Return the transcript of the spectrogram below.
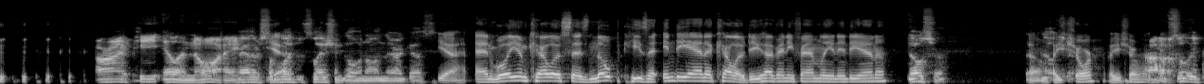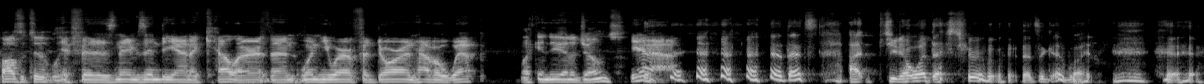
R.I.P. Illinois. Yeah, there's some Yeah. legislation going on there, I guess. Yeah, and William Keller says nope. He's an Indiana Keller. Do you have any family in Indiana? No, sir. No. No, Are you sir. sure? Are you sure? Absolutely, positively. If his name's Indiana Keller, then wouldn't he wear a fedora and have a whip? like Indiana Jones. Yeah. that's uh, do you know what that's true that's a good one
